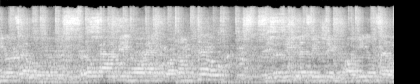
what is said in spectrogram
víno celou, rouká mi horem potom tělu, vydržíme cvičit hodinu celou.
